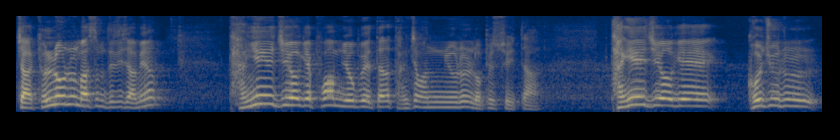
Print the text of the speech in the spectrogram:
자 결론을 말씀드리자면 당해 지역의 포함 여부에 따라 당첨 확률을 높일 수 있다. 당해 지역에 거주를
